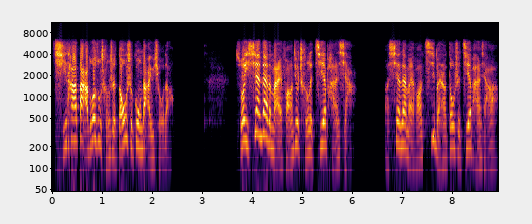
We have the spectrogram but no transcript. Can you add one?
其他大多数城市都是供大于求的。所以现在的买房就成了接盘侠啊！现在买房基本上都是接盘侠了。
